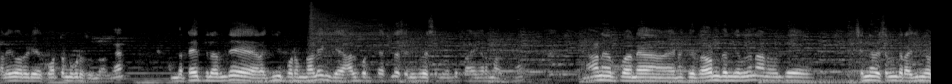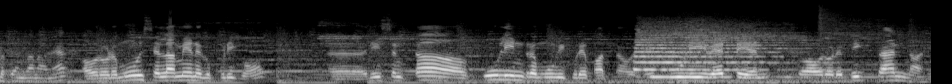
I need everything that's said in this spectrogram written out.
தலைவருடைய கோட்டம்னு கூட சொல்லுவாங்க. அந்த டயத்துலேருந்தே ரஜினி படம்னாலே இங்கே ஆல்பர்ட் தேட்டரில் செலிப்ரேஷன் வந்து பயங்கரமாக இருக்கும். நானும் இப்போ எனக்கு விவரம் தெரிஞ்சது நான் வந்து சின்ன வயசுலேருந்து ரஜினியோட ஃபேன் தான் நான். அவரோட மூவிஸ் எல்லாமே எனக்கு பிடிக்கும். ரீசெண்டாக கூலின்ற மூவி கூட பார்த்தேன் அவர். கூலி வேட்டையன். ஸோ அவரோட பிக் ஃபேன் நான்.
